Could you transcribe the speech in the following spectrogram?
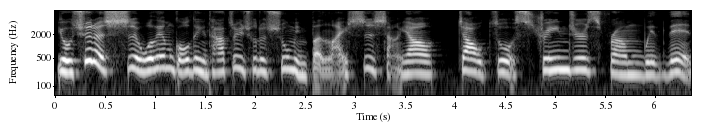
有趣的是，William Golding 他最初的书名本来是想要。叫做《Strangers from Within》，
